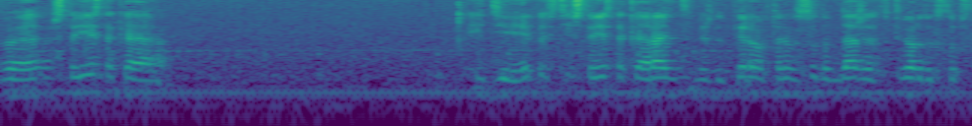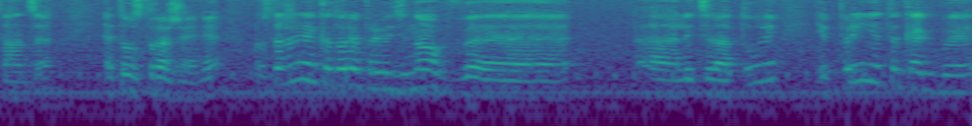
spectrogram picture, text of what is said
в, что есть такая идея, то есть, что есть такая разница между первым и вторым сосудом даже в твердых субстанциях. Это устражение. Устражение, которое проведено в э, литературе и принято как бы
